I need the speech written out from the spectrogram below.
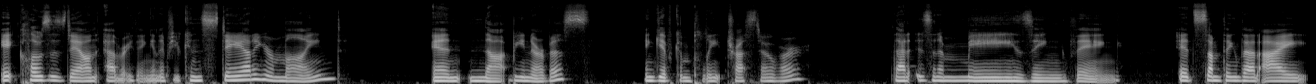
It closes down everything. And if you can stay out of your mind and not be nervous and give complete trust over, that is an amazing thing. It's something that I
